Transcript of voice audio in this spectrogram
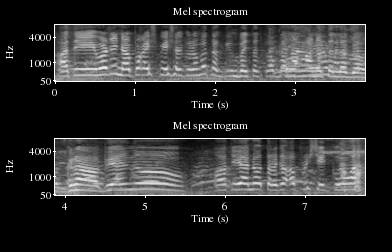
Ate Martin, napaka-special ko naman. Nag-invite ka pa ng ano talaga. Grabe, ano. Ate, ano, talaga appreciate ko nga.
